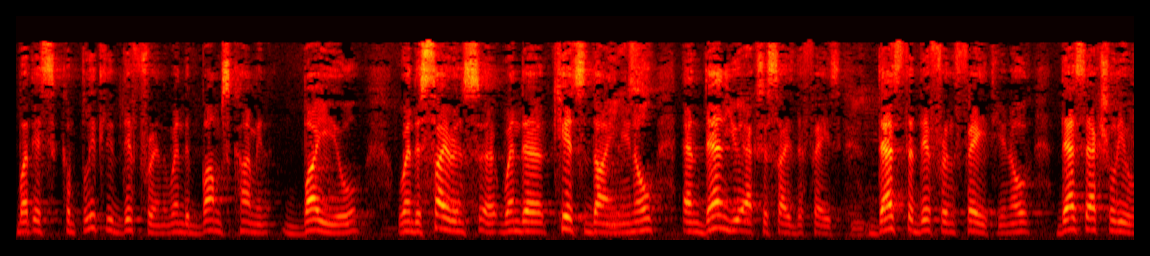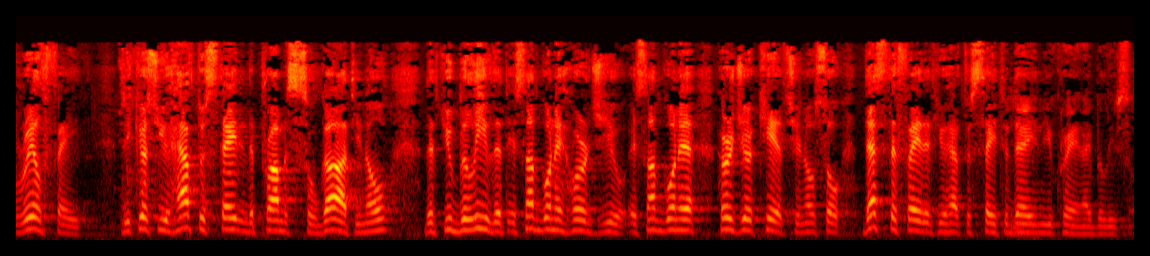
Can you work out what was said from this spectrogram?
But it's completely different when the bombs coming by you, when the sirens, uh, when the kids dying, you know, and then you exercise the faith. That's the different faith, you know. That's actually real faith. Because you have to stay in the promises of God, you know, that you believe that it's not going to hurt you. It's not going to hurt your kids, you know. So that's the faith that you have to stay today in Ukraine, I believe so.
